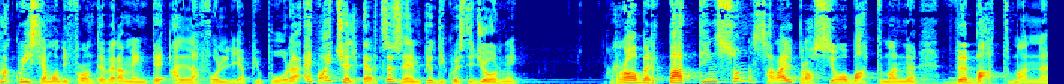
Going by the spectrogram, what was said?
Ma qui siamo di fronte veramente alla follia più pura. E poi c'è il terzo esempio di questi giorni. Robert Pattinson sarà il prossimo Batman, The Batman.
